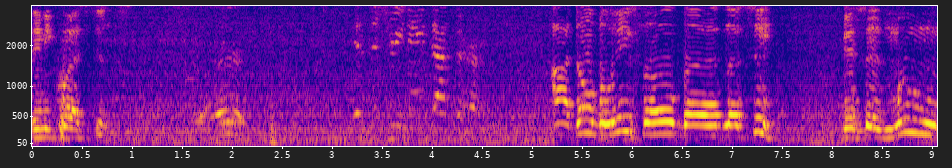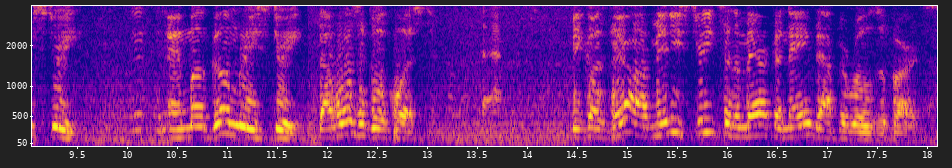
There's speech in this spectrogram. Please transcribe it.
Any questions? Is the street named after her? I don't believe so, but let's see. It says Molton Street and Montgomery Street. That was a good question. Because there are many streets in America named after Rosa Parks.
